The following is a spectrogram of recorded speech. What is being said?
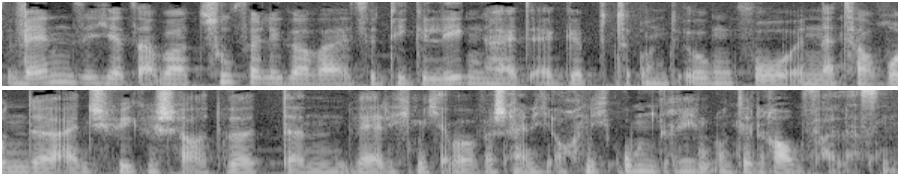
Wenn sich jetzt aber zufälligerweise die Gelegenheit ergibt und irgendwo in netter Runde ein Spiel geschaut wird, dann werde ich mich aber wahrscheinlich auch nicht umdrehen und den Raum verlassen.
